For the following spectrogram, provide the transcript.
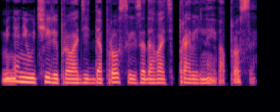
Меня не учили проводить допросы и задавать правильные вопросы.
